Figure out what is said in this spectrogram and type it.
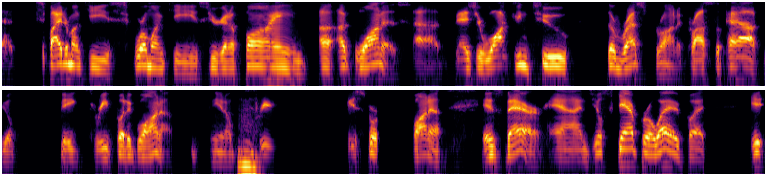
uh, spider monkeys, squirrel monkeys. You're going to find uh, iguanas uh, as you're walking to the restaurant across the path. You'll big three foot iguana, you know, mm. Prehistoric iguana is there, and you'll scamper away. But it,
